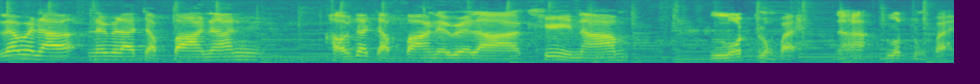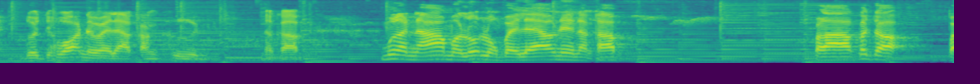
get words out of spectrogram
และเวลาในเวลาจับปลานั้น เขาจะจับปลาในเวลาที่น้ำลดลงไปนะฮะลดลงไป โดยเฉพาะในเวลากลางคืนนะครับเมื่อน้ำมันลดลงไปแล้วเนี่ยนะครับ ปลาก็จะไป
